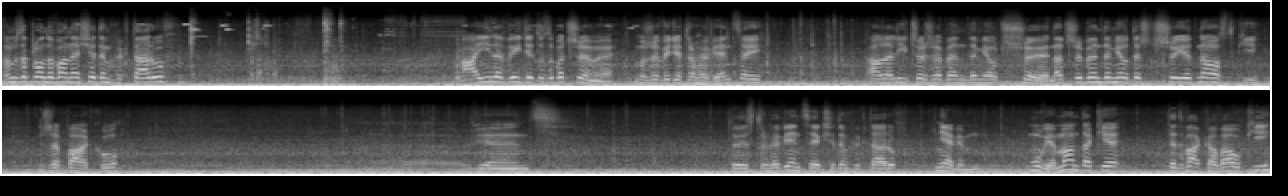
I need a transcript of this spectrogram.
Mam zaplanowane 7 hektarów. A ile wyjdzie to zobaczymy. Może wyjdzie trochę więcej ale liczę, że będę miał 3 znaczy będę miał też 3 jednostki rzepaku. Eee, więc to jest trochę więcej jak 7 hektarów. Nie wiem, mówię, mam takie te dwa kawałki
